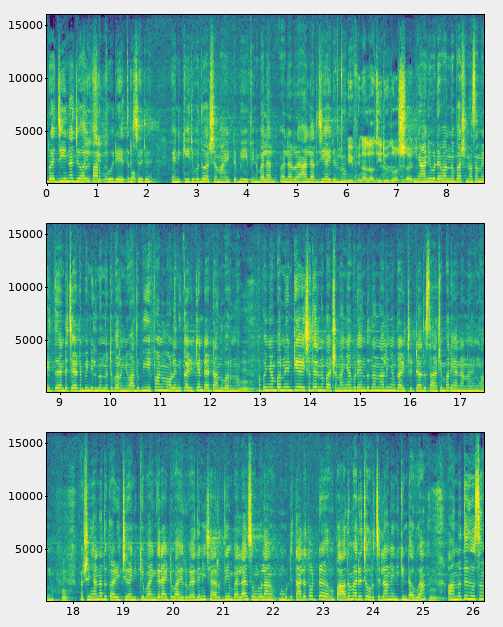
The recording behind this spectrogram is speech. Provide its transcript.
റജീന ജോയ് പാർപ്പൂര് തൃശ്ശൂര്. എനിക്ക് ഇരുപത് വർഷമായിട്ട് ബീഫിന് അലർജി ആയിരുന്നു ബീഫിന് അലർജി ഇരുപത് വർഷമായിട്ട്. ഞാനിവിടെ വന്ന് ഭക്ഷണ സമയത്ത് എന്റെ ചേട്ടൻ പിന്നിൽ നിന്നിട്ട് പറഞ്ഞു അത് ബീഫാണ് മോളെ നീ കഴിക്കണ്ടേട്ടാന്ന് പറഞ്ഞു. അപ്പം ഞാൻ പറഞ്ഞു എനിക്ക് കഴിച്ചു തരുന്ന ഭക്ഷണം ഞാൻ ഇവിടെ എന്ത് തന്നാലും ഞാൻ കഴിച്ചിട്ട് അത് സാക്ഷ്യം പറയാനാണ് എന്ന് പറഞ്ഞു. പക്ഷെ ഞാൻ അത് കഴിച്ചു എനിക്ക് ഭയങ്കരമായിട്ട് വയറുവേദനയും ഛർദിയും പല അസുഖങ്ങളും മുടി തല തൊട്ട് പാദം വരെ ചൊറിച്ചിലാണ് എനിക്ക് ഉണ്ടാവുക അന്നത്തെ ദിവസം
